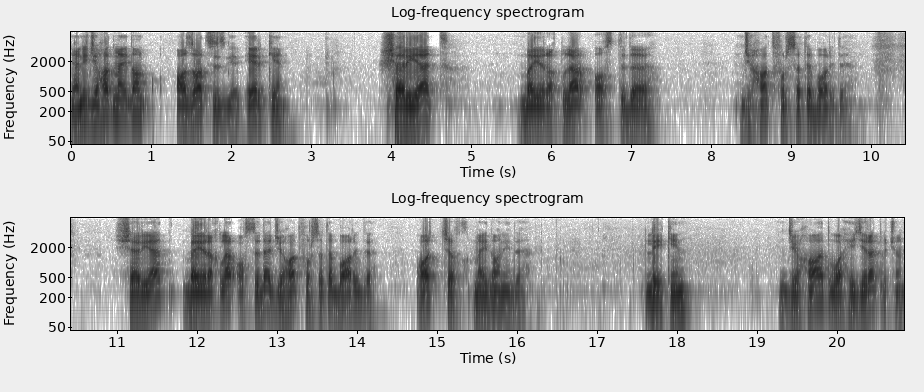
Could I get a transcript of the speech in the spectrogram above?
Ya'ni jihad maydon ozod sizga, erkin. Shariat bayroqlar ostida jihad fursati bor edi. Shariat bayroqlar ostida jihad fursati bor edi. Ochiq maydon edi. Lekin jihad va hijrat uchun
